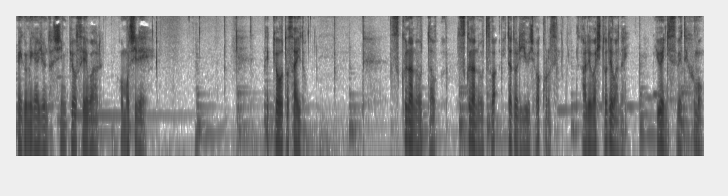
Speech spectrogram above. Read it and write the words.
めぐみが言うんだ。信憑性はある。面白い。で京都サイド。宿儺の歌宿儺の器虎杖。裕二は殺せあれは人ではない。故に全て不問。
